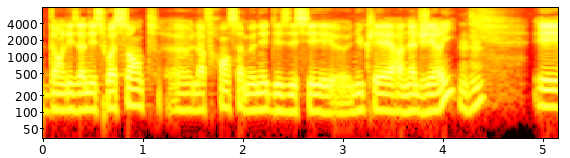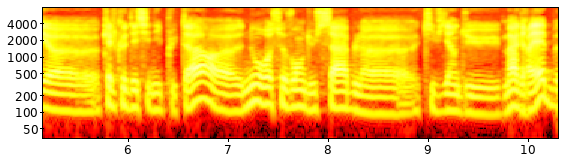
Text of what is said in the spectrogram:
dans les années 60, euh, la France a mené des essais euh, nucléaires en Algérie. Mhm. Et euh, quelques décennies plus tard, euh, nous recevons du sable euh, qui vient du Maghreb.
